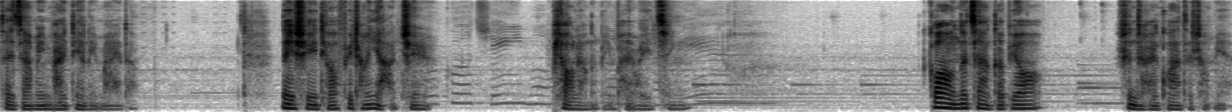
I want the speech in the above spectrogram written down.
在家名牌店里买的，那是一条非常雅致、漂亮的名牌围巾，高昂的价格标，甚至还挂在上面。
